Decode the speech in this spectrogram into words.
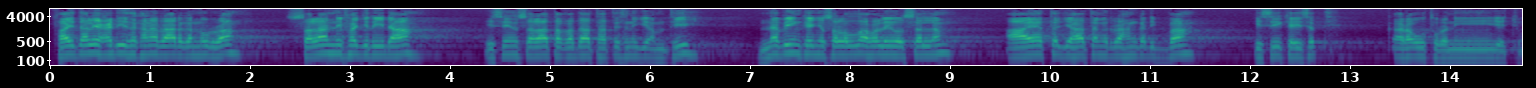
فايدة لحديث كان رارغ النور صلاة فجر دا اسين صلاة غدا تاتسني جامتي نبين كين صلى الله عليه وسلم آية جهاتم اسي كيست قرأوا ترني يجو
